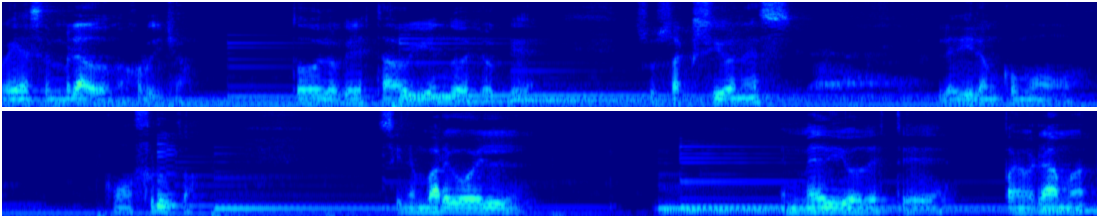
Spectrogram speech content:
había sembrado, mejor dicho. Todo lo que él estaba viviendo es lo que sus acciones le dieron como, como fruto. Sin embargo, él, en medio de este panorama,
